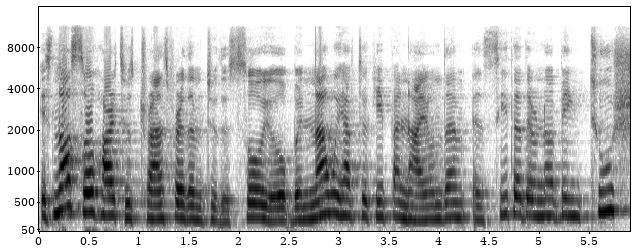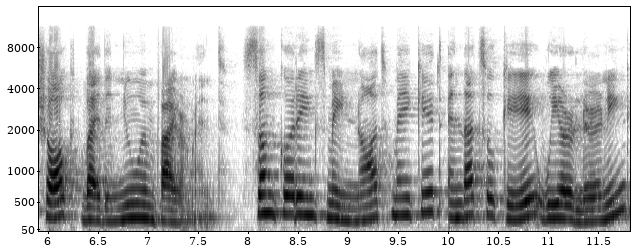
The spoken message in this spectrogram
It's not so hard to transfer them to the soil, but now we have to keep an eye on them and see that they're not being too shocked by the new environment. Some cuttings may not make it and that's okay, we are learning.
